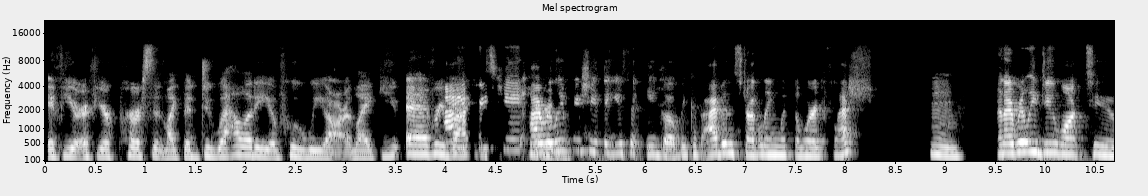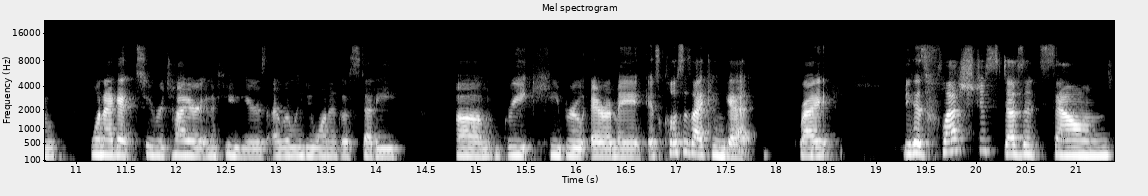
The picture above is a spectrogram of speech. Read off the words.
if you're if you're person like the duality of who we are like you everybody I appreciate I really appreciate that you said ego because I've been struggling with the word flesh. Hmm. and I really do want to when I get to retire in a few years I really do want to go study um, Greek Hebrew Aramaic as close as I can get right? Because flesh just doesn't sound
